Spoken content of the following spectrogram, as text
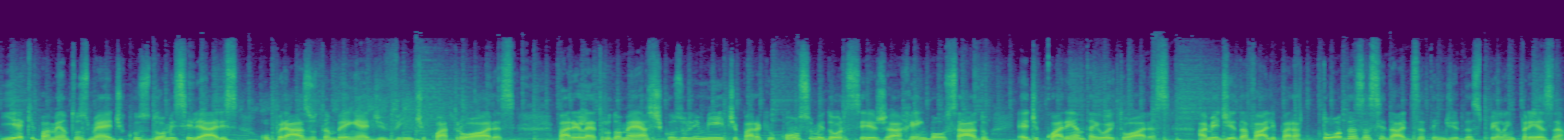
e equipamentos médicos domiciliares, o prazo também é de 24 horas. Para eletrodomésticos, o limite para que o consumidor seja reembolsado é de 48 horas. A medida vale para todas as cidades atendidas pela empresa.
